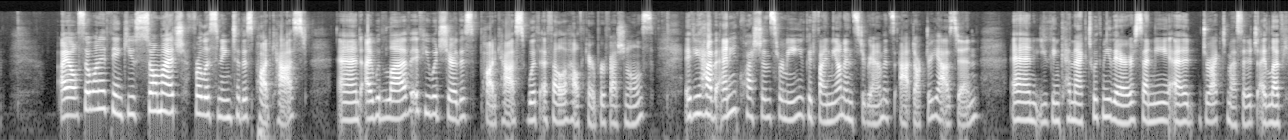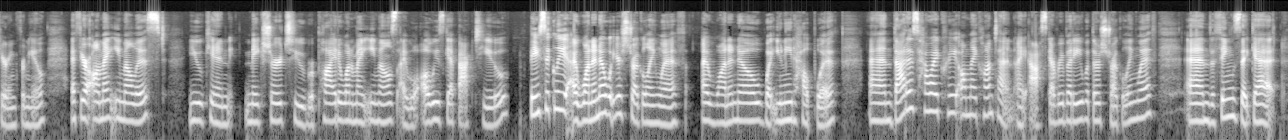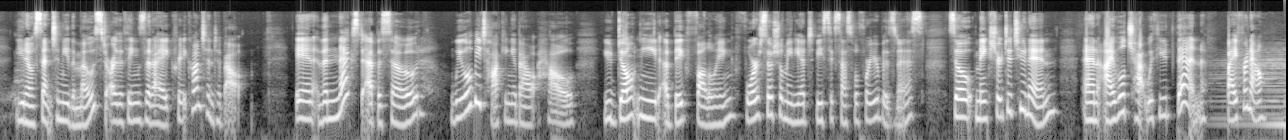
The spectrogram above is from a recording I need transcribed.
I also want to thank you so much for listening to this podcast. And I would love if you would share this podcast with a fellow healthcare professionals. If you have any questions for me, you could find me on Instagram. It's at Dr. Yazdan. And you can connect with me there. Send me a direct message. I love hearing from you. If you're on my email list, you can make sure to reply to one of my emails. I will always get back to you. Basically, I want to know what you're struggling with. I want to know what you need help with. And that is how I create all my content. I ask everybody what they're struggling with, and the things that get, you know, sent to me the most are the things that I create content about. In the next episode, we will be talking about how you don't need a big following for social media to be successful for your business. So make sure to tune in, and I will chat with you then. Bye for now.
